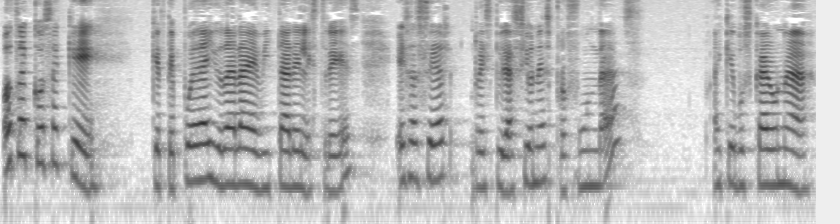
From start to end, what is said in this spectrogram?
Otra cosa que, que te puede ayudar a evitar el estrés es hacer respiraciones profundas. Hay que buscar una,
